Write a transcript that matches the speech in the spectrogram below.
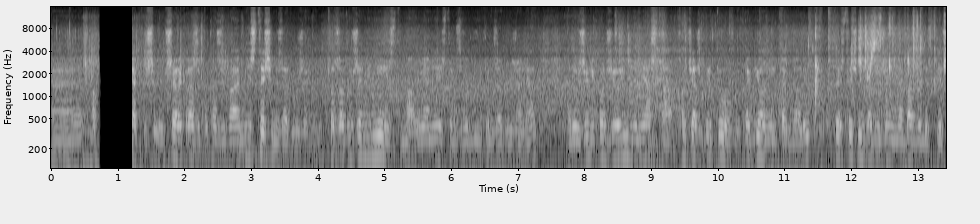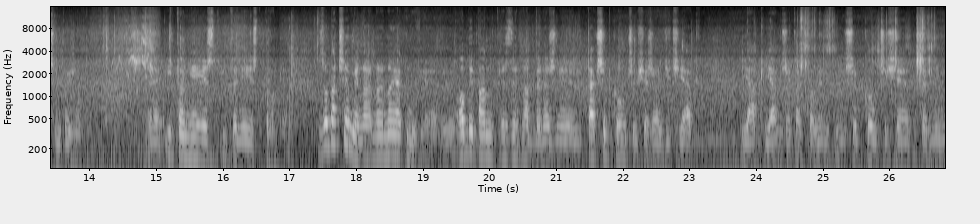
E, A jak już szereg razy pokazywałem, jesteśmy zadłużeni. To zadłużenie nie jest małe. Ja nie jestem zwolennikiem zadłużenia, ale jeżeli chodzi o inne miasta, chociażby tu w regionie i tak dalej, to jesteśmy zadłużeni na bardzo bezpiecznym poziomie. E, I to nie jest, i to nie jest problem. Zobaczymy, no, no, no jak mówię, oby pan prezydent Nadbereżny tak szybko uczył się rządzić, jak, jak, jak że tak powiem, szybko uczy się pewnymi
